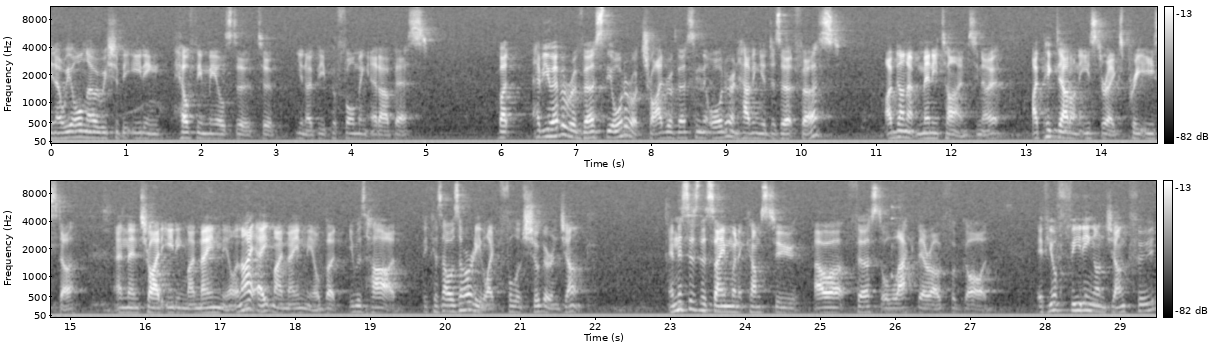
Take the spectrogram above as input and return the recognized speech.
You know, we all know we should be eating healthy meals to, to you know, be performing at our best. But have you ever reversed the order or tried reversing the order and having your dessert first? I've done it many times, you know. I picked out on Easter eggs pre Easter and then tried eating my main meal. And I ate my main meal, but it was hard because I was already like full of sugar and junk. And this is the same when it comes to our thirst or lack thereof for God. If you're feeding on junk food,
